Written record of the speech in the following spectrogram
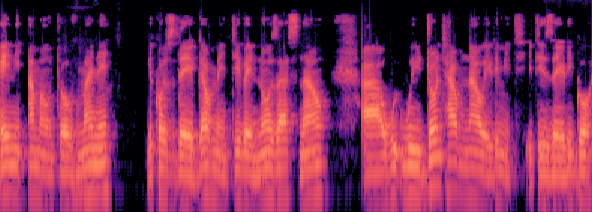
any amount of money because the government even knows us now. Uh, we, we don't have now a limit. It is a legal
